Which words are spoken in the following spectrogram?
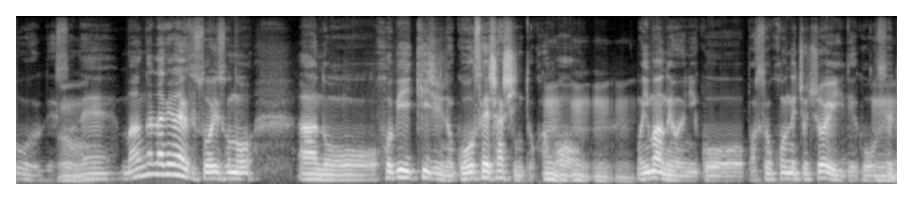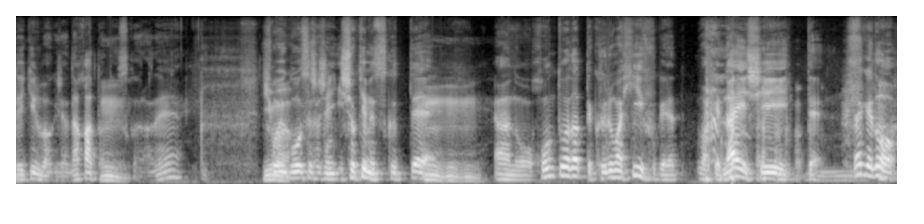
そうですね、漫画だけじゃなくてそういうそのあのホビー記事の合成写真とかも,、今のようにこうパソコンでちょちょいで合成できるわけじゃなかったんですからね、そういう合成写真一生懸命作って、うんうんうん。あの本当はだって車火吹くわけないしって。だけど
